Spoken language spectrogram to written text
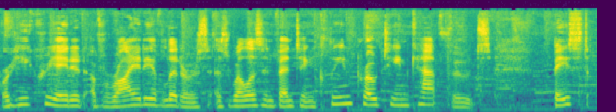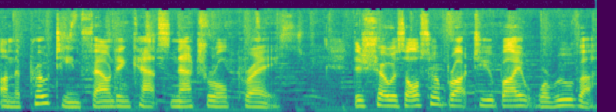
where he created a variety of litters as well as inventing clean protein cat foods based on the protein found in cats' natural prey. This show is also brought to you by Weruva,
